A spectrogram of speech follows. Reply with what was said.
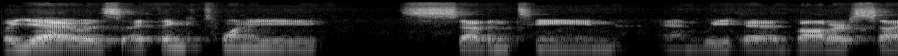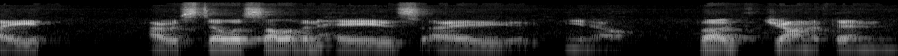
but yeah, it was I think 2017, and we had bought our site. I was still with Sullivan Hayes. I you know bugged Jonathan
